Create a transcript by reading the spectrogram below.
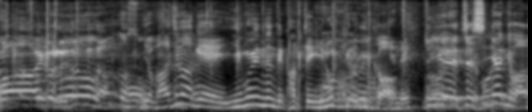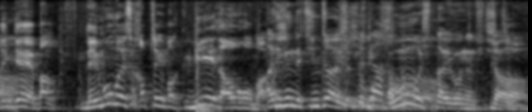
와 이거 레전드다. 야 마지막에 이거 했는데 갑자기 이렇게 그러니까 바뀌네. 이게 진짜 신기한 게 많은 게 막 내 몸에서 갑자기 막 리에 나오고 막. 아니 근데 진짜 신기하다. 너무 멋있다 이거는 진짜. 진짜.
